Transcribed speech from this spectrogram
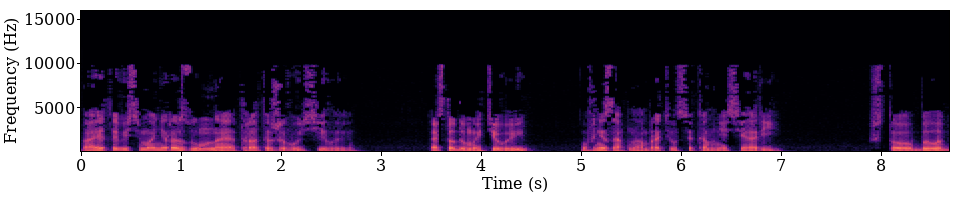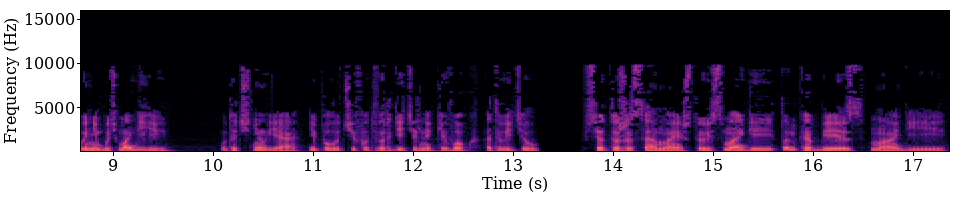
а это весьма неразумная трата живой силы. А что думаете вы? Внезапно обратился ко мне Сиари. Что было бы не будь магии? Уточнил я и, получив утвердительный кивок, ответил. Все то же самое, что и с магией, только без магии.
